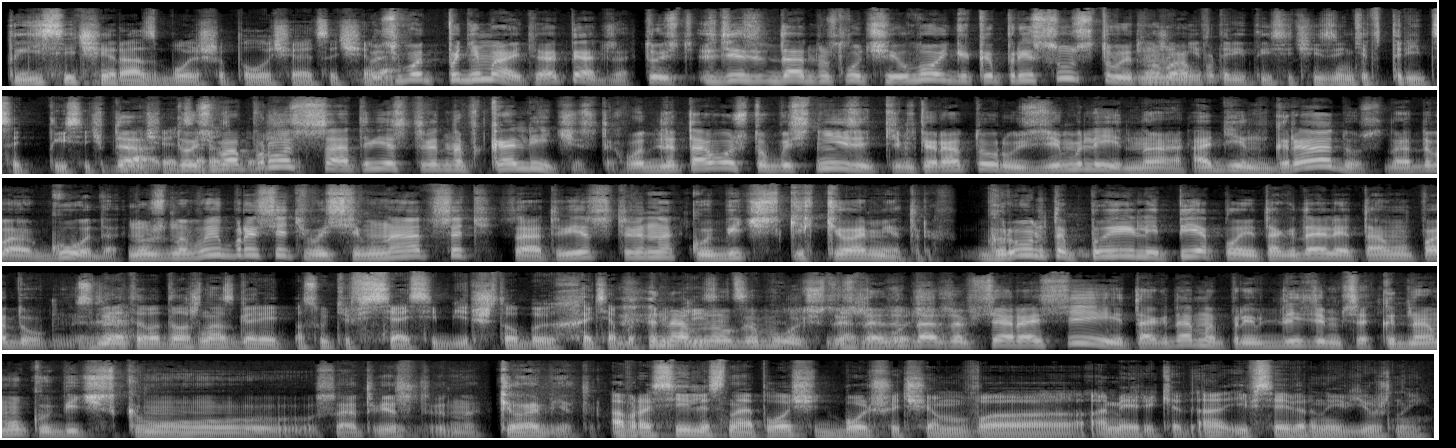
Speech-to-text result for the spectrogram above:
тысячи раз больше получается, чем... То есть, вот понимаете, опять же, то есть здесь в данном случае логика присутствует, Даже но... не в три тысячи, извините, в 30 тысяч Да, то есть вопрос, больше. соответственно, в количествах. Вот для того, чтобы снизить температуру Земли на 1 градус на 2 года, нужно выбросить 18, соответственно, кубических километров. Грунта, пыли, пепла и так далее и тому подобное. Для да? этого должна сгореть, по сути, вся Сибирь, чтобы хотя бы Намного больше. Даже, даже, больше. даже вся Россия, и тогда мы приблизимся к одному кубическому, соответственно, километру. А в России лесная площадь больше, чем в Америке, да? И в Северной, и в Южной?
